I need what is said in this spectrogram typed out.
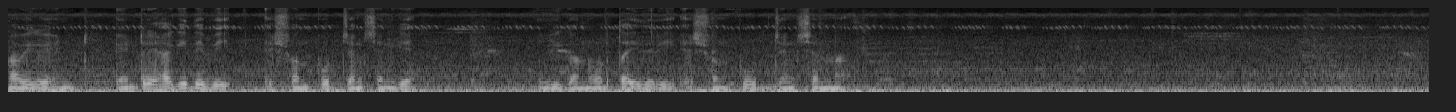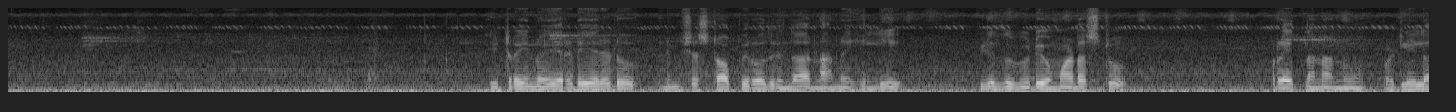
ನಾವೀಗ ಎಂಟ್, ಎಂಟ್ರಿ ಆಗಿದ್ದೀವಿ ಯಶವಂತಪುರ್ ಜಂಕ್ಷನ್ಗೆ. ನೀವೀಗ ನೋಡ್ತಾ ಇದ್ದೀರಿ ಯಶವಂತಪುರ ಜಂಕ್ಷನ್ನ. ಈ ಟ್ರೈನು ಎರಡೇ ಎರಡು ನಿಮಿಷ ಸ್ಟಾಪ್ ಇರೋದ್ರಿಂದ ನಾನು ಇಲ್ಲಿ ಇಳಿದು ವಿಡಿಯೋ ಮಾಡೋಷ್ಟು ಪ್ರಯತ್ನ ನಾನು ಪಡಲಿಲ್ಲ.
